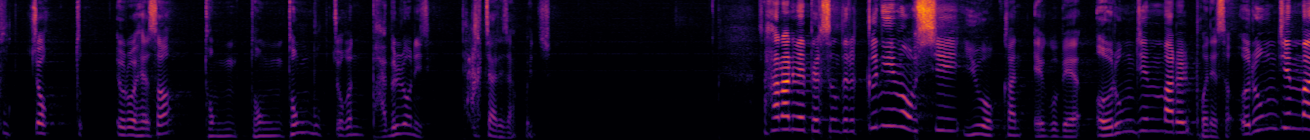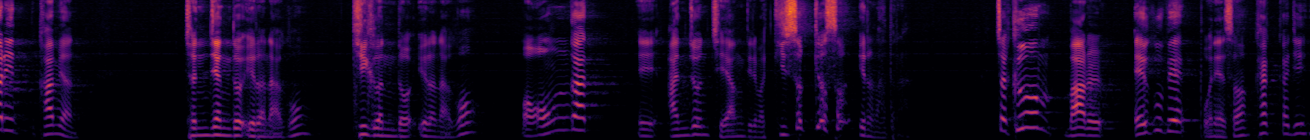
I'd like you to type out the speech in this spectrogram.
북쪽으로 해서 동, 동, 동북 쪽은 바빌론이 딱 자리 잡고 있죠. 하나님의 백성들을 끊임없이 유혹한 애굽에 어룽진 말을 보내서 어룽진 말이 가면 전쟁도 일어나고 기근도 일어나고 뭐 온갖 안 좋은 재앙들이 막 뒤섞여서 일어나더라. 자, 그 말을 애굽에 보내서 각가지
